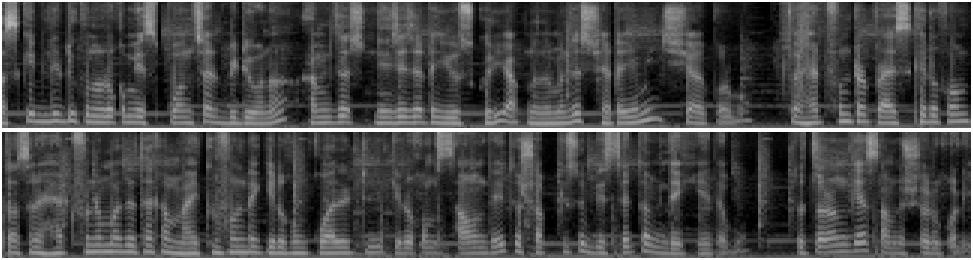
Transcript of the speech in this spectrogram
আজকে ভিডিওটি কোনো রকম স্পন্সার ভিডিও না। আমি জাস্ট নিজে যেটা ইউজ করি, আপনাদের মাঝে সেটাই আমি শেয়ার করব। তো হেডফোনটার প্রাইস কীরকম? তাছাড়া হেডফোনের মধ্যে থাকা মাইক্রোফোনটা কীরকম কোয়ালিটি কীরকম সাউন্ড দেয়, তো সব কিছু বিস্তারিত আমি দেখিয়ে দেবো। তো চলুন গ্যাস আমরা শুরু করি।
